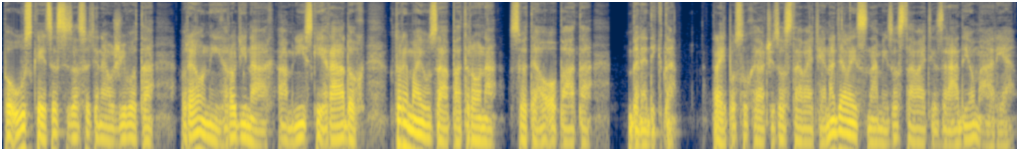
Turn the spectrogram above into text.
po úzkej ceste zasveteného života v reálnych rodinách a mnízkych rádoch, ktoré majú za patróna svätého opáta Benedikta. Drahí poslucháči, zostávajte naďalej s nami, zostávajte z Rádiom Mária.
